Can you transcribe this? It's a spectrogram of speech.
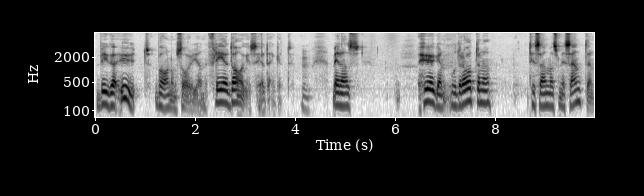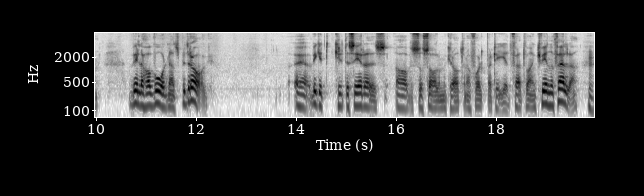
bygga ut barnomsorgen. Fler dagis helt enkelt. Mm. Medan högern, Moderaterna tillsammans med Centern ville ha vårdnadsbidrag. Eh, vilket kritiserades av Socialdemokraterna och Folkpartiet för att vara en kvinnofälla. Mm.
